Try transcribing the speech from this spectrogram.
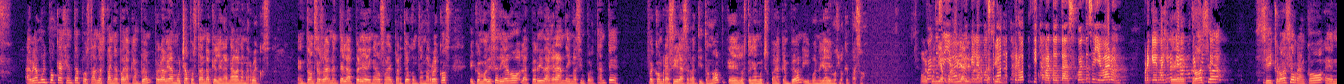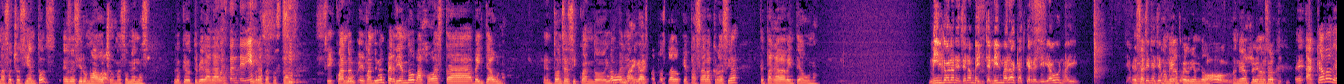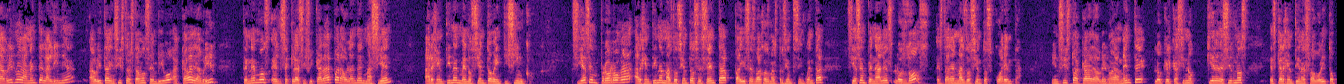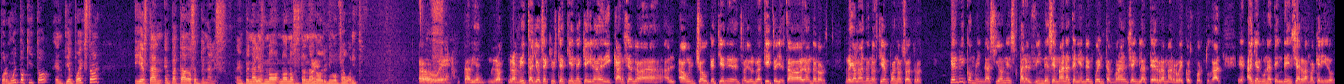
Había muy poca gente apostando a España para campeón, pero había mucha apostando a que le ganaban a Marruecos. Entonces realmente la pérdida de dinero fue en el partido contra Marruecos. Y como dice Diego, la pérdida grande y más importante fue con Brasil hace ratito, ¿no? Que los tenían muchos para campeón y bueno, ya vimos lo que pasó. ¿Cuántos se llevaron que le apostaban a Croacia, patotas? ¿Cuántos se llevaron? Porque imagino que era eh, Croacia, Sí, Croacia arrancó en más 800, es decir, 1 a 8 más o menos, lo que te hubiera dado. Bastante bien. Hubieras apostado. Sí, cuando, eh, cuando iban perdiendo bajó hasta 20 a 1. Entonces, si cuando iban oh perdiendo apostado que pasaba Croacia, te pagaba 20 a 1 mil dólares eran 20 mil maracas que recibía uno ahí. Exacto, cuando, iban perdiendo, oh. cuando iban perdiendo, eh, acaba de abrir nuevamente la línea. Ahorita, insisto, estamos en vivo. Acaba de abrir. Tenemos el se clasificará para Holanda en más 100, Argentina en menos 125. Si es en prórroga, Argentina más 260, Países Bajos más 350. Si es en penales, los dos están en más 240. Insisto, acaba de abrir nuevamente. Lo que el casino quiere decirnos es que Argentina es favorito por muy poquito en tiempo extra y están empatados en penales. En penales no, no nos están dando ningún favorito. Ah, bueno, está bien. Rafita, yo sé que usted tiene que ir a dedicarse a, a, un show que tiene dentro de un ratito y estaba dándonos, regalándonos tiempo a nosotros. ¿Qué recomendaciones para el fin de semana teniendo en cuenta Francia, Inglaterra, Marruecos, Portugal? Eh, ¿Hay alguna tendencia, Rafa, querido?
